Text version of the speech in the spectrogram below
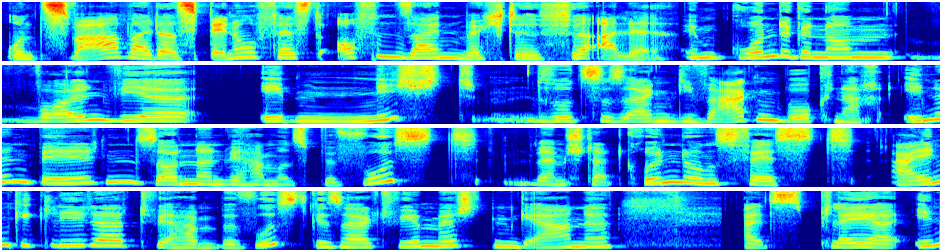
Und zwar, weil das Benno-Fest offen sein möchte für alle. Im Grunde genommen wollen wir eben nicht sozusagen die Wagenburg nach innen bilden, sondern wir haben uns bewusst beim Stadtgründungsfest eingegliedert. Wir haben bewusst gesagt, wir möchten gerne als Player in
